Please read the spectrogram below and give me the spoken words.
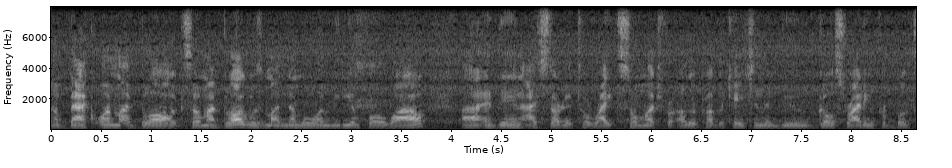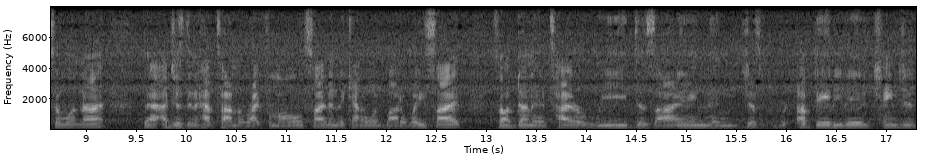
I'm back on my blog. So my blog was my number one medium for a while, uh, and then I started to write so much for other publications and do ghostwriting for books and whatnot that I just didn't have time to write for my own site, and it kind of went by the wayside. So I've done an entire redesign and just updated it, changed it,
